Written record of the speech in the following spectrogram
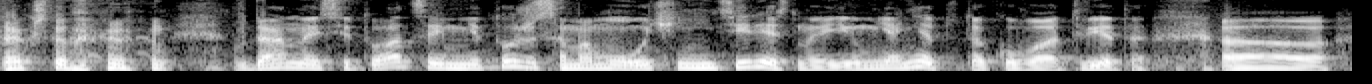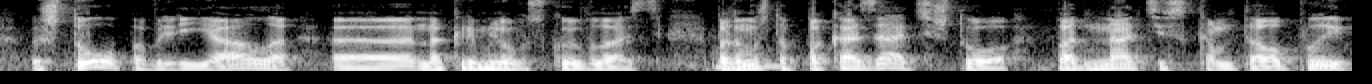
Так что в данной ситуации мне тоже самому очень интересно, и у меня нет такого ответа. Э, что повлияло э, на кремлевскую власть. Потому что показать, что под натиском толпы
